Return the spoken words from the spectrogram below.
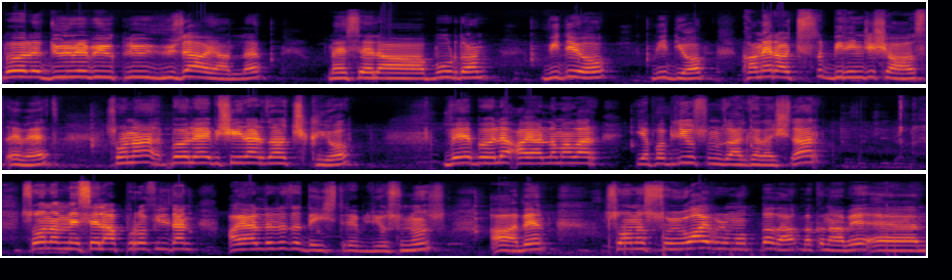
Böyle düğme büyüklüğü yüze ayarlı. Mesela buradan video video kamera açısı birinci şahıs evet. Sonra böyle bir şeyler daha çıkıyor. Ve böyle ayarlamalar yapabiliyorsunuz arkadaşlar. Sonra mesela profilden ayarları da değiştirebiliyorsunuz abi. Sonra Survivor modda da bakın abi eee,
